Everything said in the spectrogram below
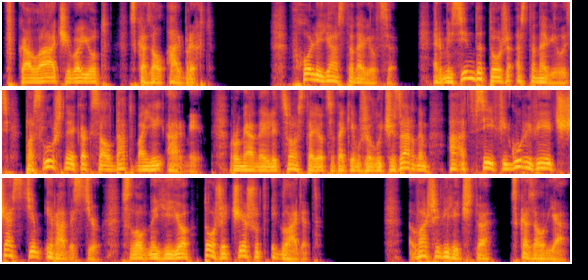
«Вколачивают», — сказал Альбрехт. В холле я остановился. Эрмесинда тоже остановилась, послушная, как солдат моей армии. Румяное лицо остается таким же лучезарным, а от всей фигуры веет счастьем и радостью, словно ее тоже чешут и гладят. «Ваше Величество», — сказал я,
